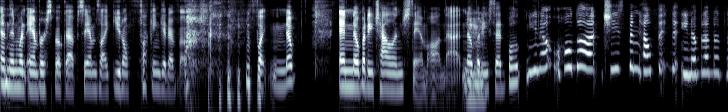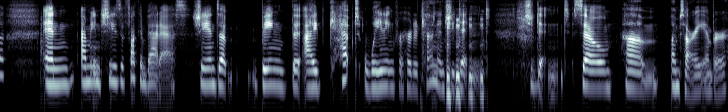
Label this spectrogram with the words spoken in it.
And then when Amber spoke up, Sam's like, you don't fucking get a vote. it's like, nope. And nobody challenged Sam on that. Nobody said, well, you know, hold on. She's been helping, you know, blah, blah, blah. And I mean, she's a fucking badass. She ends up being the I kept waiting for her to turn and she didn't. she didn't. So, um I'm sorry, Amber,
